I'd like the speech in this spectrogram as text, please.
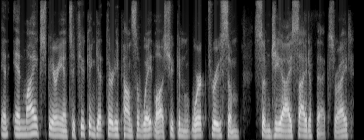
In in my experience, if you can get thirty pounds of weight loss, you can work through some some GI side effects, right?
